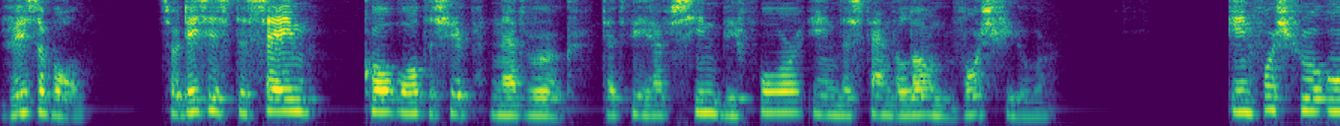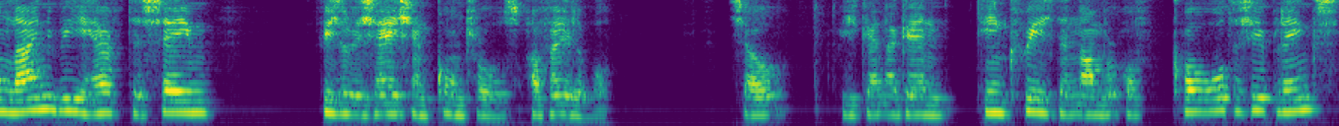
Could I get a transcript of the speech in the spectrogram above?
visible. So this is the same co-authorship network that we have seen before in the standalone VOSviewer. In VOSviewer Online we have the same visualization controls available. So we can again increase the number of co-authorship links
